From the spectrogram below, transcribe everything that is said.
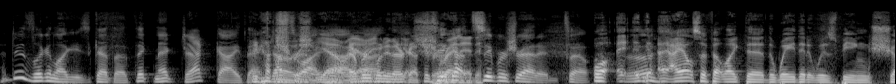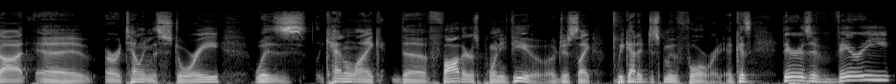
that dude's looking like he's got the thick neck jack guy thing. That's Oh, why. yeah, everybody yeah, there yeah, got He got super shredded. So Well, I, I also felt like the the way that it was being shot uh, or telling the story was kind of like the father's point of view of just like we got to just move forward because there is a very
